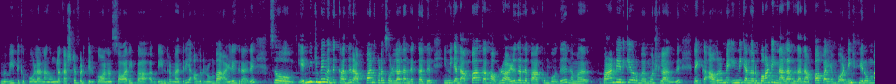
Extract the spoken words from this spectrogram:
நம்ம வீட்டுக்கு போகலாம் நாங்கள் உங்களை கஷ்டப்படுத்தியிருக்கோம். ஆனால் சாரிப்பா அப்படின்ற மாதிரி அவர் ரொம்ப அழுகிறாரு. ஸோ என்றைக்குமே வந்து கதிர் அப்பான்னு கூட சொல்லாத அந்த கதிர் இன்னைக்கு அந்த அப்பாவுக்காக அவ்வளோ அழுகிறத பார்க்கும்போது நம்ம பாண்டியனுக்கே ரொம்ப எமோஷனல் ஆகுது. லைக் அவருமே இன்றைக்கி அந்த ஒரு பாண்டிங் நல்லா இருந்தது. அந்த அப்பா பையன் பாண்டிங் ரொம்ப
